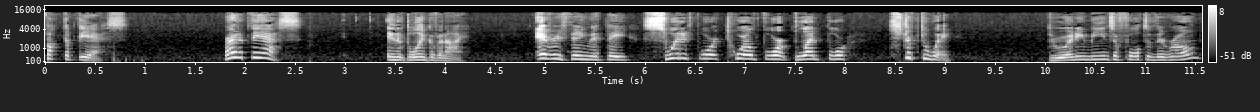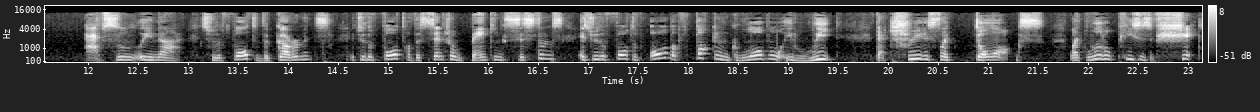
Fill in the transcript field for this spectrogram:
fucked up the ass. Right up the ass. In a blink of an eye. Everything that they sweated for, toiled for, bled for, stripped away. Through any means or fault of their own? Absolutely not. It's through the fault of the governments. It's through the fault of the central banking systems. It's through the fault of all the fucking global elite that treat us like dogs, like little pieces of shit,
